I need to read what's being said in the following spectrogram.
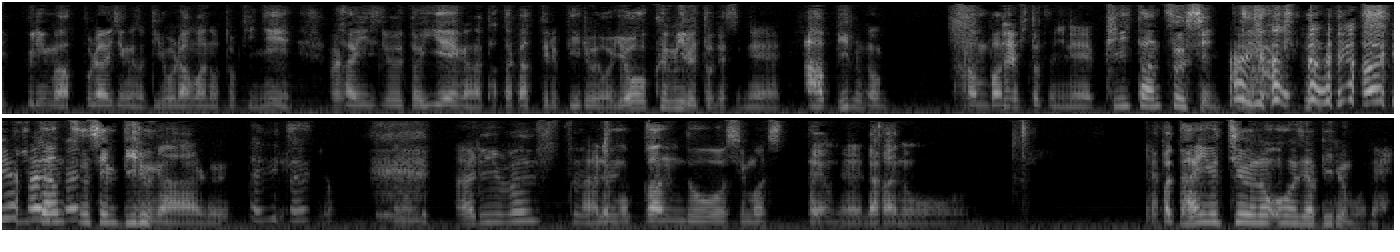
フィックリムアップライジングのディオラマの時に、はい怪獣とイエーガが戦ってるビルをよーく見るとですね、あビルの看板の一つにね、ピータン通信ってピータン。通信ビルがあるんですよ。ありましたね。あれも感動しましたよね。だからあのやっぱ大宇宙の王者ビルもね、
